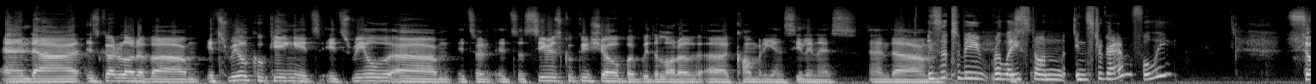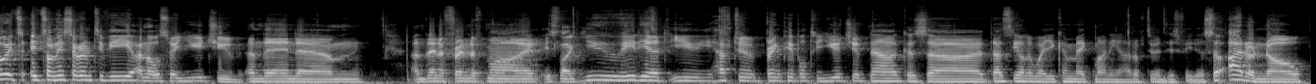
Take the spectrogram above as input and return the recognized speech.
And uh, it's got a lot of um, it's real cooking. It's it's real. Um, it's a it's a serious cooking show, but with a lot of uh, comedy and silliness. And um, Is it to be released on Instagram fully? so it's it's on Instagram TV and also YouTube, and then um, and then a friend of mine is like, "You idiot! You, have to bring people to YouTube now because uh, that's the only way you can make money out of doing this video." So I don't know.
